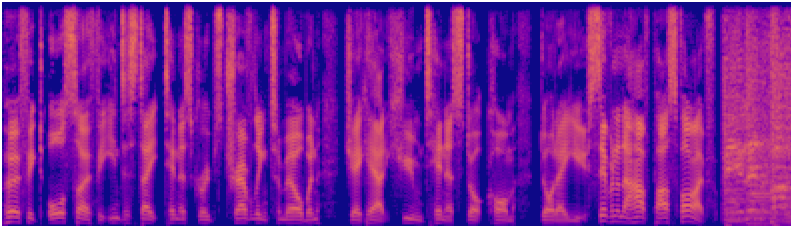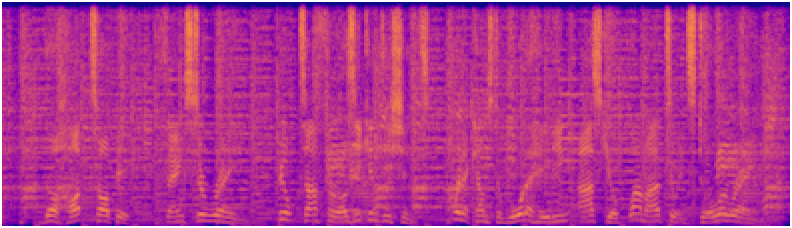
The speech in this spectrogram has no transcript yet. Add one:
Perfect also for interstate tennis groups travelling to Melbourne. Check out humetennis.com.au. Seven and a half past five. The hot topic, thanks to Rheem. Built tough for Aussie conditions. When it comes to water heating, ask your plumber to install a Rheem.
